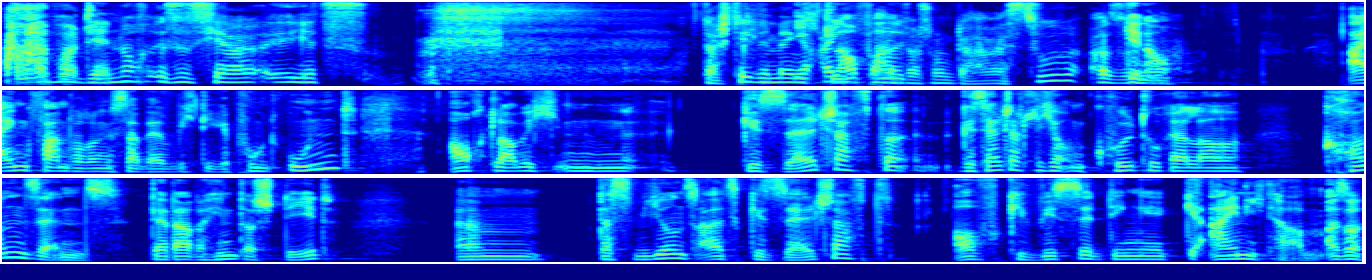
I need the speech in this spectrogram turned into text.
Aber dennoch ist es ja jetzt da steht eine Menge ich Eigenverantwortung halt, da, weißt du? Also genau. Eigenverantwortung ist da der wichtige Punkt. Und auch, glaube ich, ein gesellschaftlicher und kultureller Konsens, der da dahinter steht, ähm, dass wir uns als Gesellschaft auf gewisse Dinge geeinigt haben. Also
